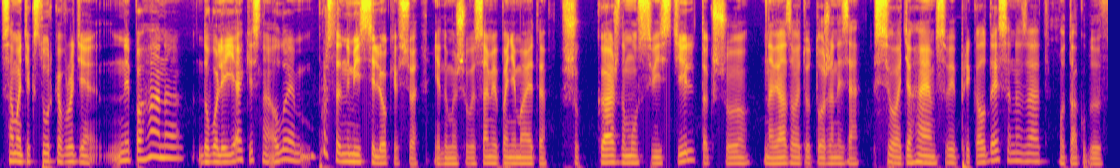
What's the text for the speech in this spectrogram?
сама текстурка вроді непогана, доволі якісна, але просто не мій стільок і все. Я думаю, що ви самі розумієте, що кожному свій стиль, так що нав'язувати тут теж нельзя. Все, одягаємо свої приколдеси назад. Отак буду в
